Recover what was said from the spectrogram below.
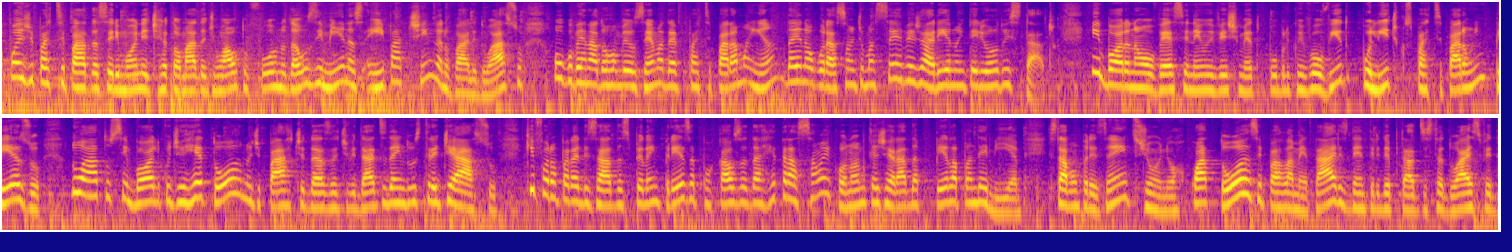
Depois de participar da cerimônia de retomada de um alto forno da Uzi Minas em Ipatinga, no Vale do Aço, o governador Romeu Zema deve participar amanhã da inauguração de uma cervejaria no interior do estado. Embora não houvesse nenhum investimento público envolvido, políticos participaram em peso do ato simbólico de retorno de parte das atividades da indústria de aço, que foram paralisadas pela empresa por causa da retração econômica gerada pela pandemia. Estavam presentes, Júnior, 14 parlamentares, dentre deputados estaduais, federais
